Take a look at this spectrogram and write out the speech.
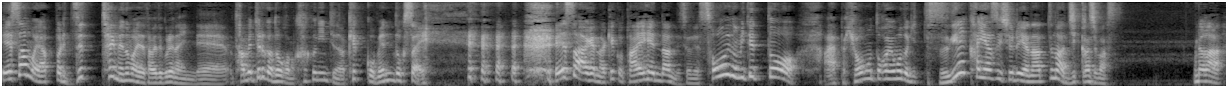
餌もやっぱり絶対目の前で食べてくれないんで、食べてるかどうかの確認っていうのは結構めんどくさい。餌あげるのは結構大変なんですよね。そういうの見てると、あ、やっぱヒョウモントカゲモドキってすげえ飼いやすい種類やなっていうのは実感します。だから、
